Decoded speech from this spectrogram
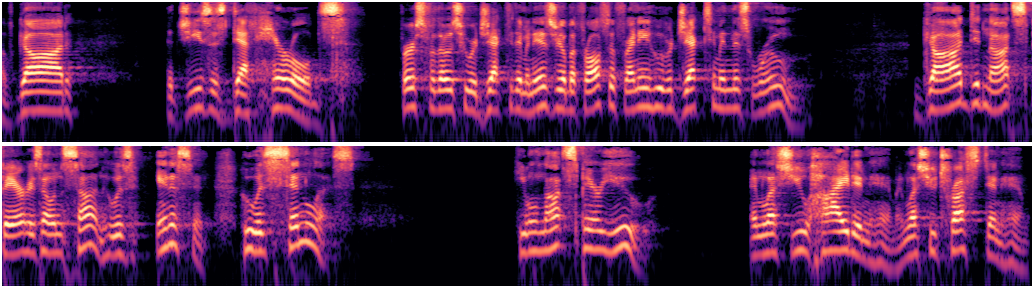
of God that Jesus' death heralds. First for those who rejected him in Israel, but for also for any who reject him in this room. God did not spare his own son, who was innocent, who was sinless. He will not spare you unless you hide in him, unless you trust in him.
